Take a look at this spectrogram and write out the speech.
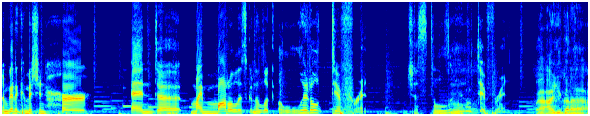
I'm going to commission her, and uh, my model is going to look a little different. Just a little different. Uh, Are you gonna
